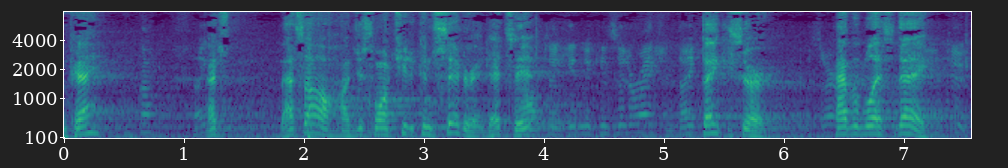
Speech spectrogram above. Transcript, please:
Okay? Thank That's that's all. I just want you to consider it. That's it. I'll take it into consideration. Thank you. Thank you, sir. sir. Have a blessed day. You too.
